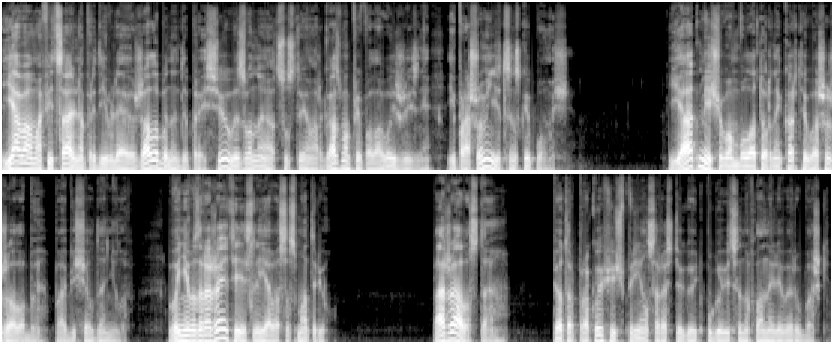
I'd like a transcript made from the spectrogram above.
Я вам официально предъявляю жалобы на депрессию, вызванную отсутствием оргазма при половой жизни, и прошу медицинской помощи. «Я отмечу в амбулаторной карте ваши жалобы», — пообещал Данилов. «Вы не возражаете, если я вас осмотрю?» «Пожалуйста». Петр Прокофьевич принялся расстегивать пуговицы на фланелевой рубашке.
